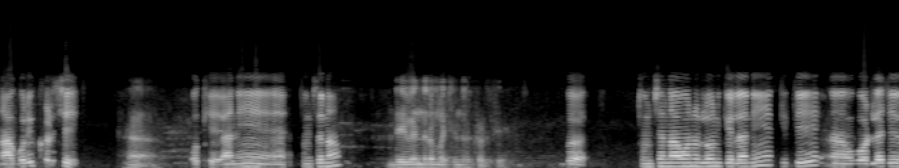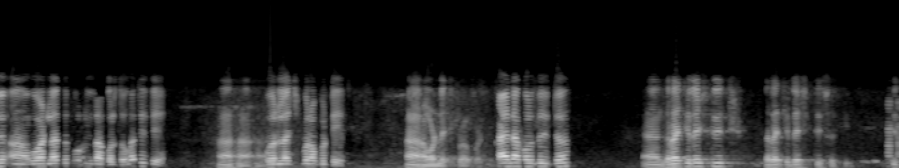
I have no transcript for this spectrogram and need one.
नागोरी खडसे? हां. ओके आणि तुमचं नाव? देवेंद्र मच्छिंद्र खडसे. बर. तुमच्या नावानं लोन केलं आणि तिथे वडिलाचे वडिलाचं करून दाखवतो का तिथे? हां हां हां. वडिलाची प्रॉपर्टी हां हां वडिलाची प्रॉपर्टी काय दाखवतो तिथं? घराची रजिस्ट्रीच घराची रजिस्ट्रीच होती. तीच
